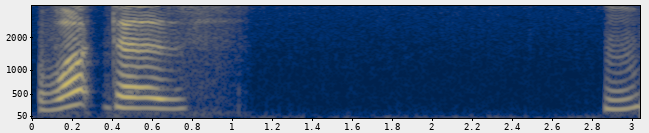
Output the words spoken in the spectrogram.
What does hmm?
